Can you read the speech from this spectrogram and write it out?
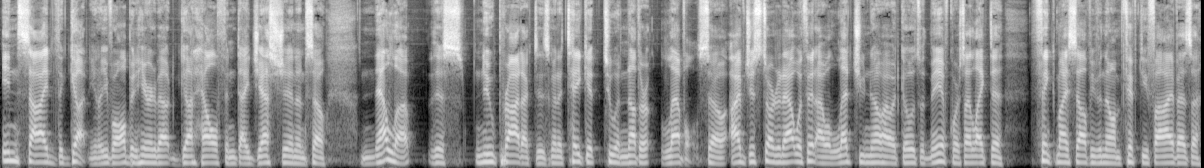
inside the gut. You know, you've all been hearing about gut health and digestion. And so Nella this new product is going to take it to another level. So I've just started out with it. I will let you know how it goes with me. Of course, I like to think myself, even though I'm 55, as a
